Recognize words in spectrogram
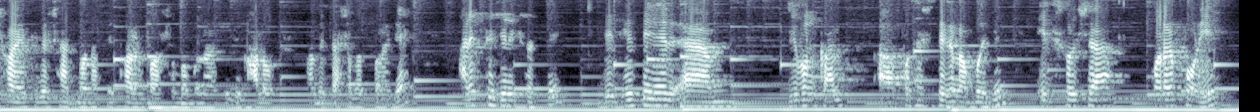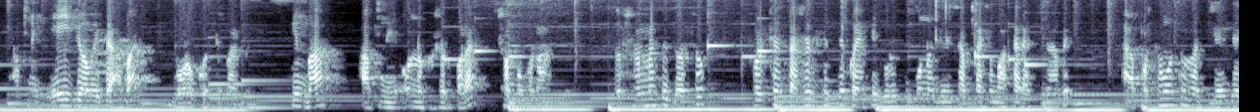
ছয় থেকে সাত মন আপনি ফলন পাওয়ার সম্ভাবনা যদি ভালোভাবে চাষাবাদ করা যায়। আরেকটা জিনিস হচ্ছে যে যেহেতু এর জীবনকাল পঁচাশি থেকে নব্বই দিন, এর সরিষা করার পরে আপনি এই জমিতে আবার বড় করতে পারবেন, কিংবা আপনি অন্য ফসল করার সম্ভাবনা আছে। তো সম্মানিত দর্শক, সরিষা চাষের ক্ষেত্রে কয়েকটি গুরুত্বপূর্ণ জিনিস আপনাকে মাথায় রাখতে হবে। প্রথমত হচ্ছে যে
